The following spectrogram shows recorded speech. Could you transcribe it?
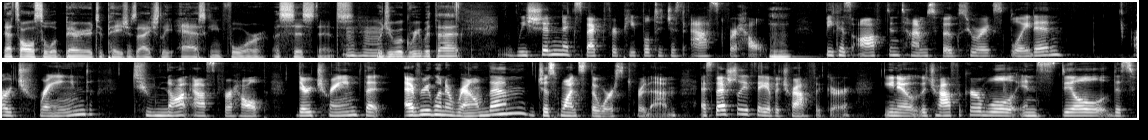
That's also a barrier to patients actually asking for assistance. Mm-hmm. Would you agree with that? We shouldn't expect for people to just ask for help, mm-hmm. because oftentimes folks who are exploited are trained to not ask for help. They're trained that everyone around them just wants the worst for them, especially if they have a trafficker. You know the trafficker will instill this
